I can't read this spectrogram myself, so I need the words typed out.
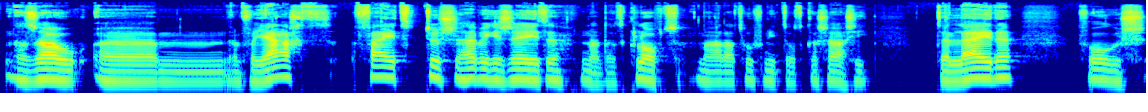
Er zou um, een verjaard feit tussen hebben gezeten. Nou, dat klopt, maar dat hoeft niet tot cassatie te leiden. Volgens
